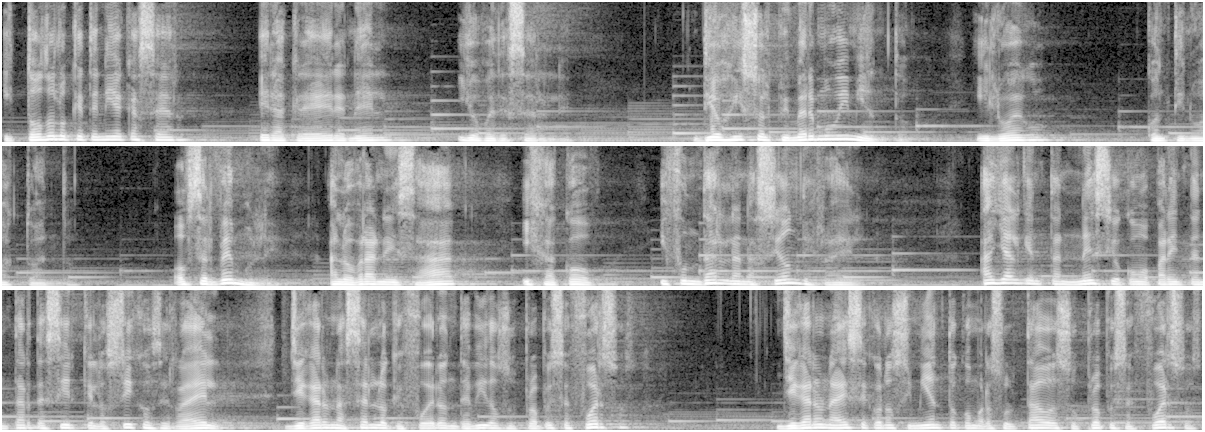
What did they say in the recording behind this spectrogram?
y todo lo que tenía que hacer era creer en Él y obedecerle. Dios hizo el primer movimiento y luego continuó actuando. Observémosle al obrar en Isaac y Jacob y fundar la nación de Israel. ¿Hay alguien tan necio como para intentar decir que los hijos de Israel llegaron a ser lo que fueron debido a sus propios esfuerzos? ¿Llegaron a ese conocimiento como resultado de sus propios esfuerzos,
